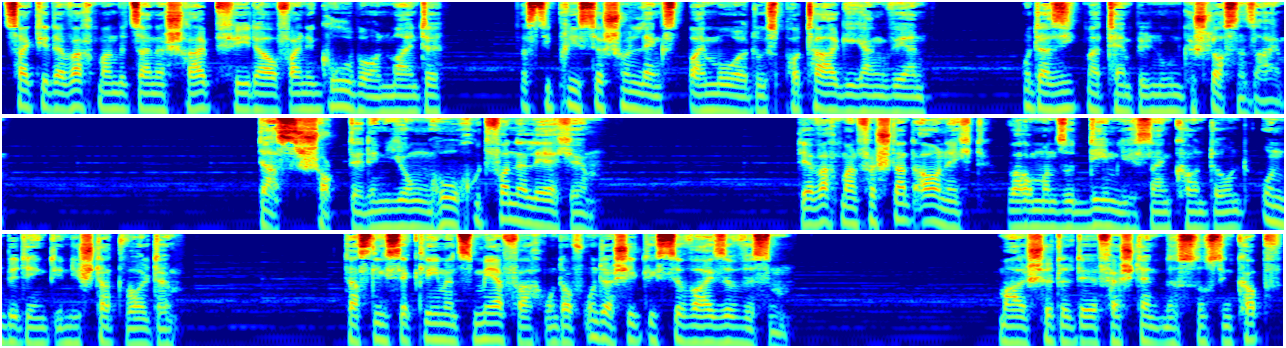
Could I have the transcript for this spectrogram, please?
zeigte der Wachmann mit seiner Schreibfeder auf eine Grube und meinte, dass die Priester schon längst bei Moor durchs Portal gegangen wären und der Sigmar-Tempel nun geschlossen sei. Das schockte den jungen Hochhut von der Lerche. Der Wachmann verstand auch nicht, warum man so dämlich sein konnte und unbedingt in die Stadt wollte. Das ließ er Clemens mehrfach und auf unterschiedlichste Weise wissen. Mal schüttelte er verständnislos den Kopf,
